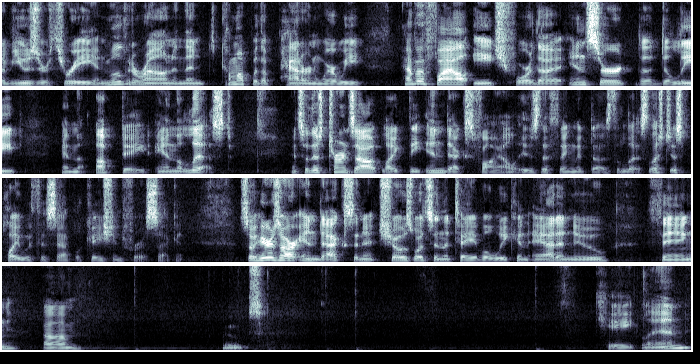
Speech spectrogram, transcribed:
of user 3 and move it around and then come up with a pattern where we have a file each for the insert, the delete, and the update, and the list. And so this turns out like the index file is the thing that does the list. Let's just play with this application for a second. So here's our index, and it shows what's in the table. We can add a new thing. Um, oops. Catylyn,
